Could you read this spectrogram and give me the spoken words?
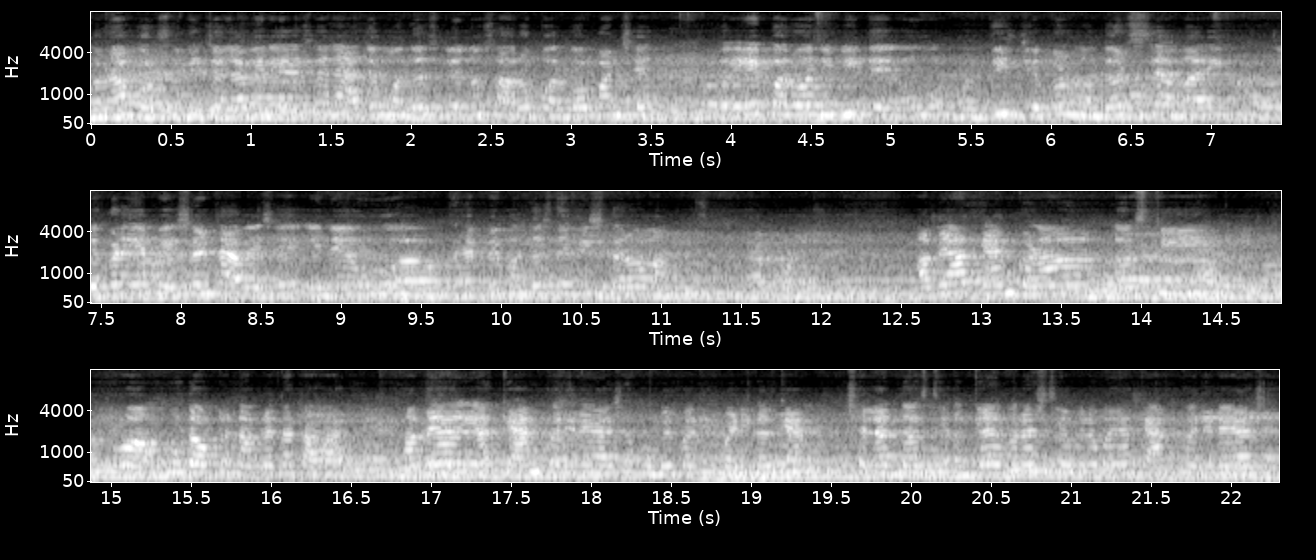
ઘણા વર્ષોથી ચલાવી રહ્યા છે અને આજે મધર્સ ડેનો સારો પર્વ પણ છે. તો એ પર્વ નિમિત્તે હું બધી જ પણ મધર્સ છે અમારી, જે પણ એ પેશન્ટ આવે છે, એને હું હેપી મધર્સ ડે વિશ કરવા માંગુ છું. અમે આ કેમ્પ ઘણા દસથી હું ડૉક્ટર નમ્રતા કહાર. અમે અહીંયા કેમ્પ કરી રહ્યા છીએ હોમિયોપેથિક મેડિકલ કેમ્પ છેલ્લા દસથી અગિયાર વર્ષથી અમે લોકો અહીંયા કેમ્પ કરી રહ્યા છીએ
